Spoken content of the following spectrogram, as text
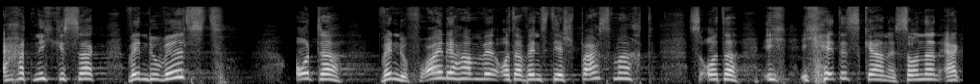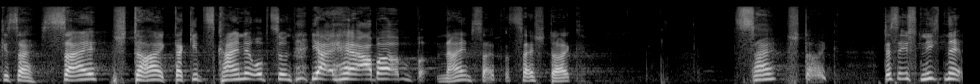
er hat nicht gesagt, wenn du willst oder wenn du Freunde haben willst oder wenn es dir Spaß macht oder ich, ich hätte es gerne, sondern er hat gesagt, sei stark. Da gibt es keine Option. Ja, Herr, aber nein, sei, sei stark. Sei stark. Das ist nicht eine,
